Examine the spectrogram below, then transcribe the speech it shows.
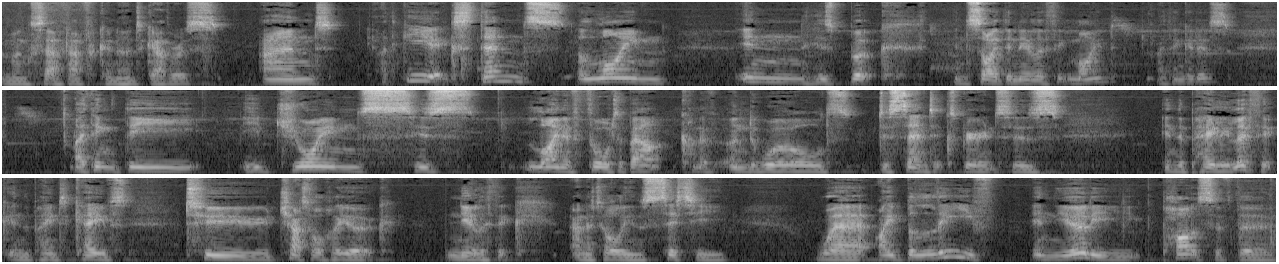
among South African hunter gatherers. And I think he extends a line in his book, Inside the Neolithic Mind, I think it is. I think the he joins his line of thought about kind of underworld descent experiences in the Paleolithic, in the painted caves, to Çatalhöyük, Neolithic Anatolian city, where I believe in the early parts of the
